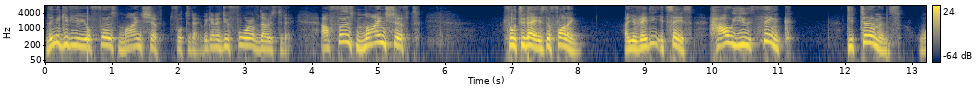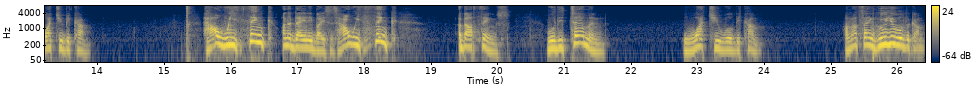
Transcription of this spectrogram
let me give you your first mind shift for today. We're going to do four of those today. Our first mind shift for today is the following. Are you ready? It says, How you think determines what you become. How we think on a daily basis, how we think about things will determine what you will become. I'm not saying who you will become,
